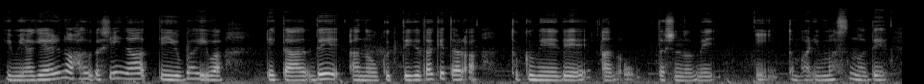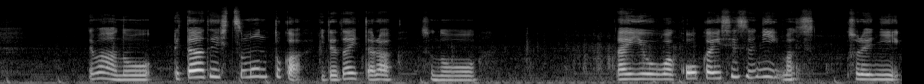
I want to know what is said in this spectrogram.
読み上げられるのは恥ずかしいなっていう場合はレターであの送っていただけたら匿名であの私の目に留まりますのででまああのレターで質問とかいただいたらその内容は公開せずに、まあ、それに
